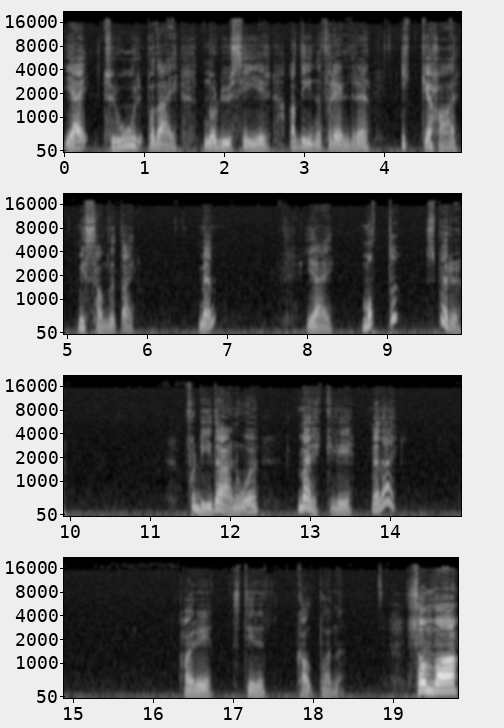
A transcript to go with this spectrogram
Jeg tror på deg når du sier at dine foreldre ikke har mishandlet deg. Men jeg måtte spørre. Fordi det er noe merkelig med deg. Harry stirret kaldt på henne. Som hva?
